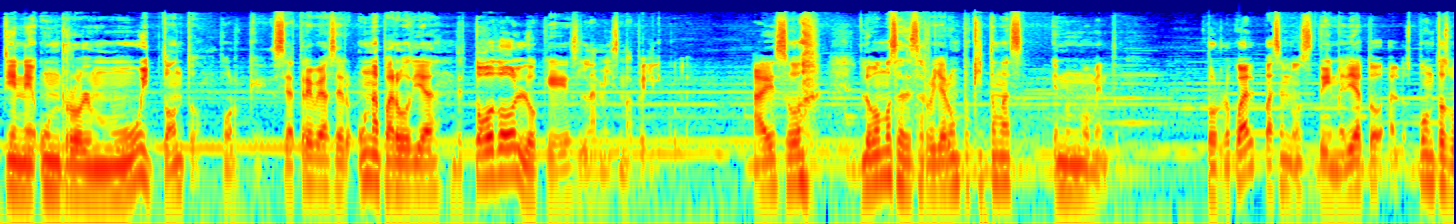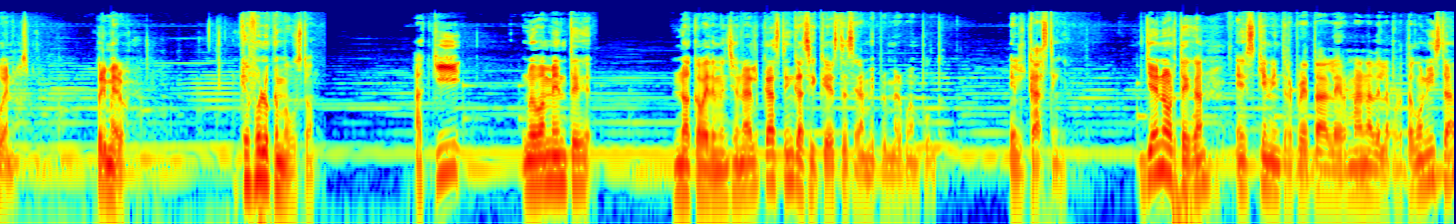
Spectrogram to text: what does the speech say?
tiene un rol muy tonto porque se atreve a hacer una parodia de todo lo que es la misma película. A eso lo vamos a desarrollar un poquito más en un momento. Por lo cual pasemos de inmediato a los puntos buenos. Primero, ¿qué fue lo que me gustó? Aquí Nuevamente, no acabé de mencionar el casting, así que este será mi primer buen punto. El casting. Jenna Ortega es quien interpreta a la hermana de la protagonista,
